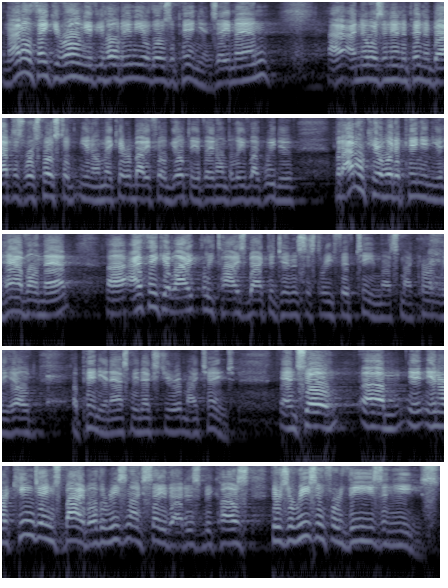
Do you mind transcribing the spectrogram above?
And I don't think you're wrong if you hold any of those opinions. Amen? I, I know as an independent Baptist, we're supposed to, you know, make everybody feel guilty if they don't believe like we do. But I don't care what opinion you have on that. Uh, I think it likely ties back to Genesis 3.15. That's my currently held opinion. Ask me next year, it might change. And so um, in, in, our King James Bible, the reason I say that is because there's a reason for thees and ye's.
